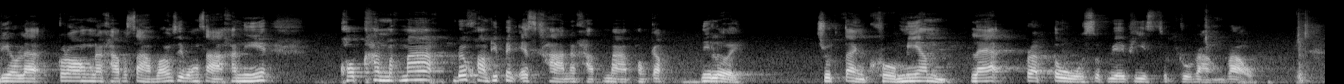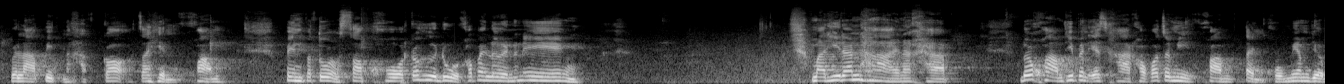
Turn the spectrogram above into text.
เลี้ยวและกล้องนะครับ310องศาคันนี้ ครบคันมากๆ ด้วยความที่เป็น S คาร์นะครับ มาพร้อมกับนี่เลย ชุดแต่งโครเมียม และประตูสุด VIP สุดหรูหราของเรา เวลาปิดนะครับ ก็จะเห็นความเป็นประตูแบบซอฟโคดก็คือดูดเข้าไปเลยนั่นเอง มาที่ด้านท้ายนะครับด้วยความที่เป็น S Card เขาก็จะมีความแต่งโครเมียมเยอะ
